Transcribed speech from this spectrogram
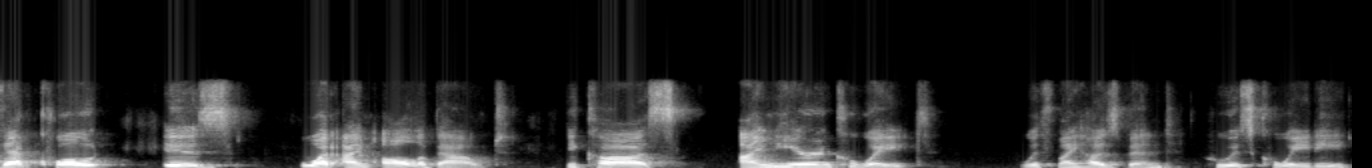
that quote is what I'm all about because I'm here in Kuwait with my husband, who is Kuwaiti,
